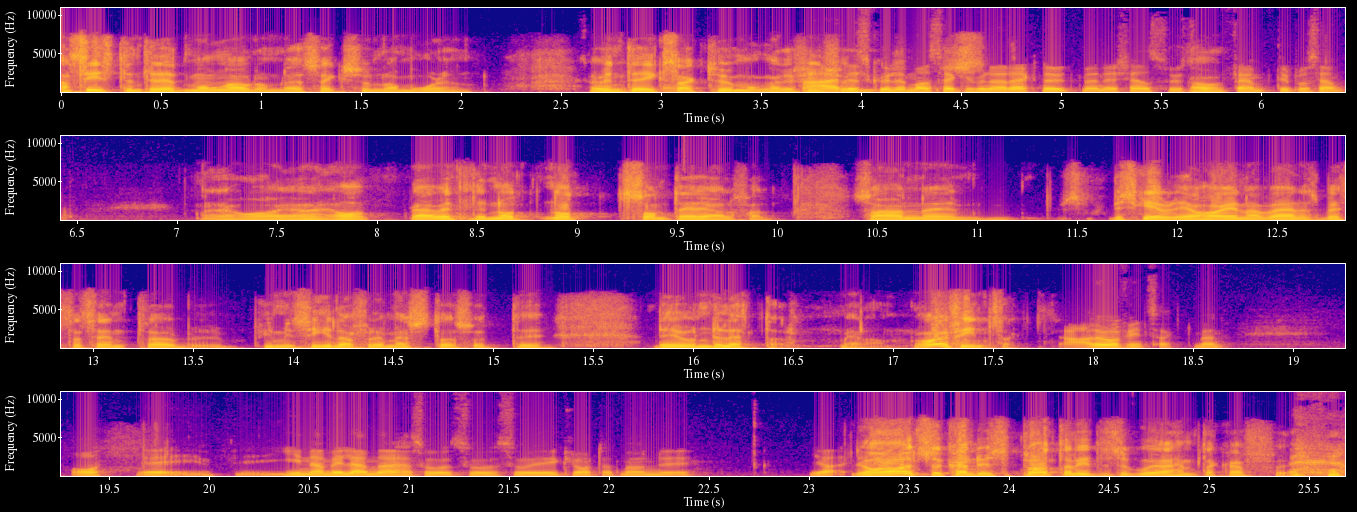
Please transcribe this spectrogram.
assisten till rätt många av de där 600 målen. Jag vet inte exakt hur många det finns. Nej, det skulle man säkert kunna räkna ut, men det känns ju som ja. 50 procent. Ja, ja, ja, jag vet inte. Något, något sånt är det i alla fall. Så han eh, beskrev det. Jag har en av världens bästa centrar vid min sida för det mesta så att det, det underlättar. Menar han. Det var fint sagt. Ja, det var fint sagt. Men ja, eh, innan vi lämnar här så, så, så är det klart att man... Eh, ja, ja, så kan du prata lite så går jag och hämtar kaffe.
